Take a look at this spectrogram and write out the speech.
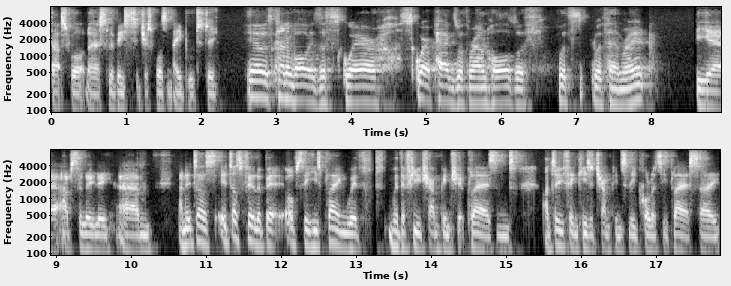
that's what uh, Slavisa just wasn't able to do. Yeah, it was kind of always a square square pegs with round holes with with with him, right? Yeah, absolutely. Um, and it does it does feel a bit. Obviously, he's playing with with a few championship players, and I do think he's a Champions League quality player. So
